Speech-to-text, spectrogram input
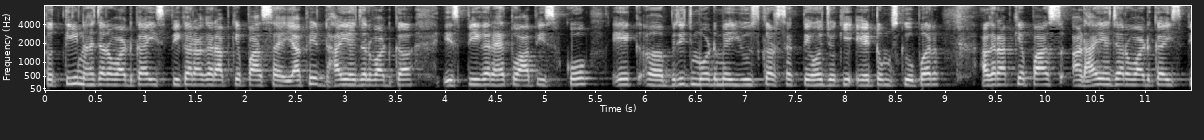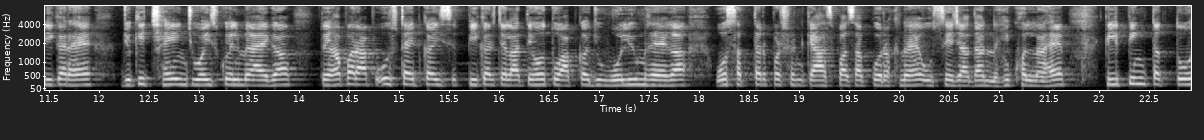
तो तीन हज़ार वाट का स्पीकर अगर आपके पास है या फिर ढाई हज़ार वाट का स्पीकर है तो आप इसको एक ब्रिज मोड में यूज़ कर सकते हो, जो कि एटम्स के ऊपर। अगर आपके पास अढ़ाई हज़ार वाट का स्पीकर है, जो कि छः इंच वॉइस कोयल में आएगा तो यहाँ पर आप उस टाइप का स्पीकर चलाते हो तो आपका जो वॉल्यूम रहेगा, वो सत्तर परसेंट के आसपास आपको रखना है, उससे ज़्यादा नहीं खोलना है। क्लिपिंग तक तो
